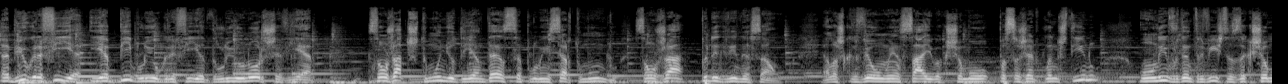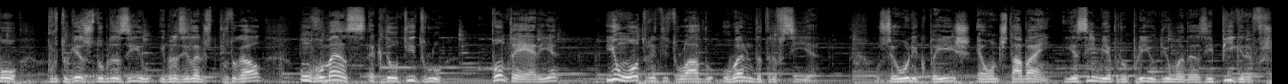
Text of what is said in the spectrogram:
A biografia e a bibliografia de Leonor Xavier são já testemunho de andança pelo incerto mundo, são já peregrinação. Ela escreveu um ensaio a que chamou Passageiro Clandestino, um livro de entrevistas a que chamou Portugueses do Brasil e Brasileiros de Portugal, um romance a que deu o título Ponta Aérea e um outro intitulado O Ano da Travessia. O seu único país é onde está bem, e assim me aproprio de uma das epígrafes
